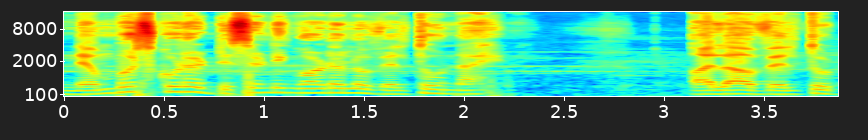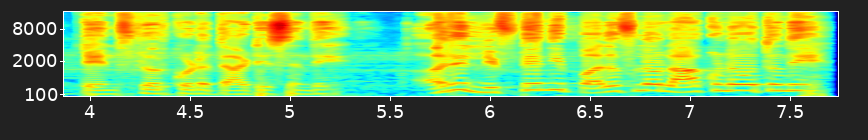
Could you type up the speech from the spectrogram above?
నెంబర్స్ కూడా డిసెండింగ్ ఆర్డర్లో వెళ్తూ ఉన్నాయి. అలా వెళ్తూ టెన్త్ ఫ్లోర్ కూడా దాటేసింది. అరే లిఫ్ట్ ఏంది? పదో ఫ్లోర్ లాకుండా పోతుంది.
